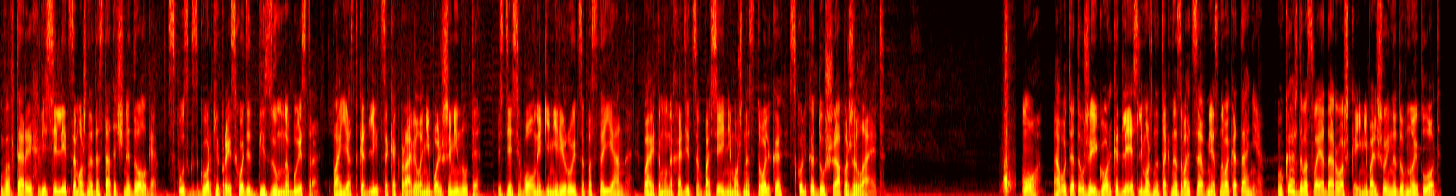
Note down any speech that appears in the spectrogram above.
Во-вторых, веселиться можно достаточно долго. Спуск с горки происходит безумно быстро. Поездка длится, как правило, не больше минуты. Здесь волны генерируются постоянно, поэтому находиться в бассейне можно столько, сколько душа пожелает. О, а вот это уже и горка для, если можно так назвать, совместного катания. У каждого своя дорожка и небольшой надувной плот,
